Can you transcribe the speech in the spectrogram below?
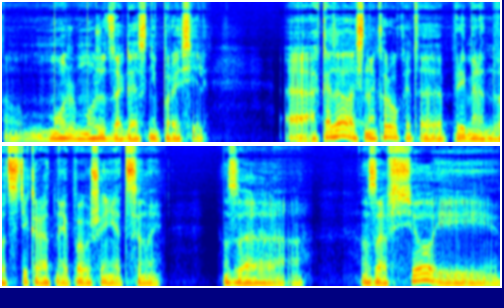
Ну, может, может, за газ не просили. А оказалось, на круг это примерно 20-кратное повышение цены за, за все, и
